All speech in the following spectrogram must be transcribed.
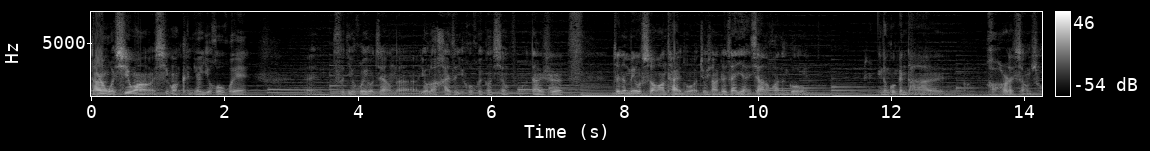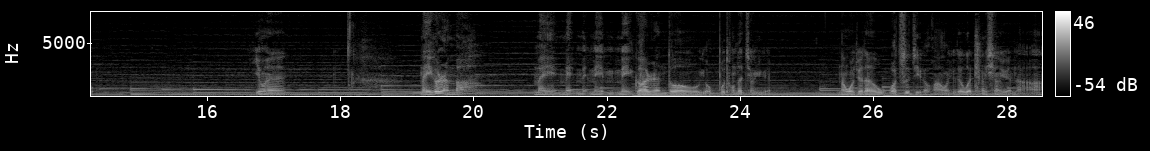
当然，我希望，希望肯定以后会，嗯，自己会有这样的，有了孩子以后会更幸福。但是，真的没有奢望太多，就想着在眼下的话，能够能够跟他好好的相处，因为。每个人吧，每每每每每个人都有不同的境遇。那我觉得我自己的话，我觉得我挺幸运的啊，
